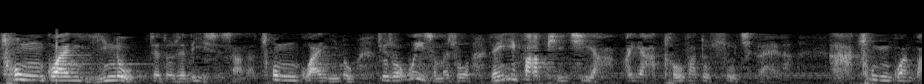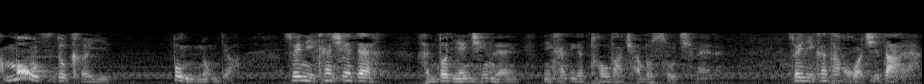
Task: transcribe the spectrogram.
冲冠一怒，这都是历史上的。冲冠一怒，就说为什么说人一发脾气呀，哎呀，头发都竖起来了啊，冲冠把帽子都可以蹦弄掉。所以你看现在很多年轻人，你看那个头发全部竖起来了，所以你看他火气大呀，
